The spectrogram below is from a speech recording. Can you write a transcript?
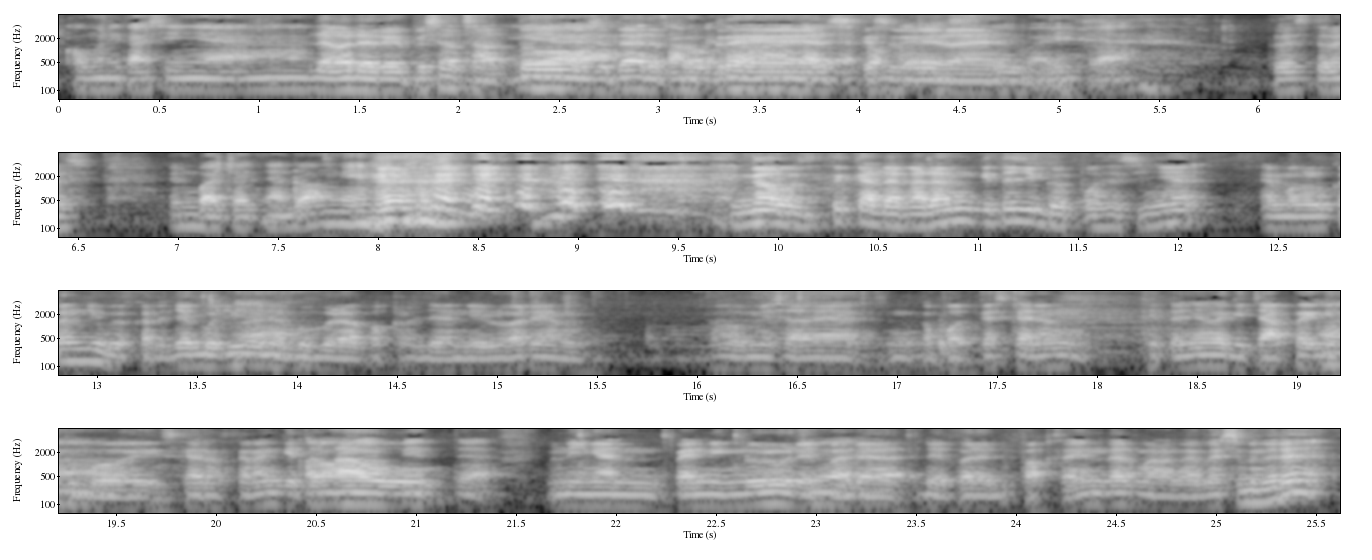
komunikasinya. Nah, dari episode 1 Iya, maksudnya ada progres ke progres, 9 lebih baik lah. Terus terus? Ini bacotnya doang nih. Enggak maksudnya kadang-kadang kita juga posisinya Emang lu kan juga kerja, gue juga Iya. ada beberapa kerjaan di luar yang Kalau misalnya ke podcast kadang kitanya lagi capek gitu Ah. boy. Sekarang-sekarang kita Kalau tahu ngupit, ya. Mendingan pending dulu daripada daripada dipaksain ntar malah nggak beres. Sebenarnya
